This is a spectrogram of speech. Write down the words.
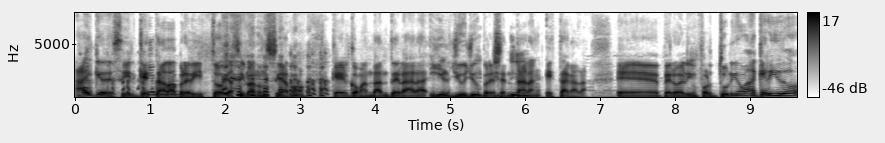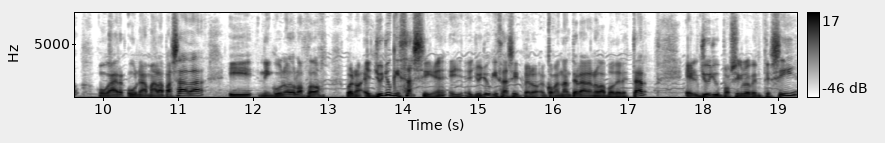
Hay que decir que estaba previsto, y así lo anunciamos, que el comandante Lara y el Yuyu presentaran esta gala. Eh, pero el infortunio ha querido jugar una mala pasada y ninguno de los dos. Bueno, el Yuyu quizás sí, ¿eh? El el Yuyu quizás sí, pero el comandante Lara no va a poder estar. El Yuyu posiblemente sí.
